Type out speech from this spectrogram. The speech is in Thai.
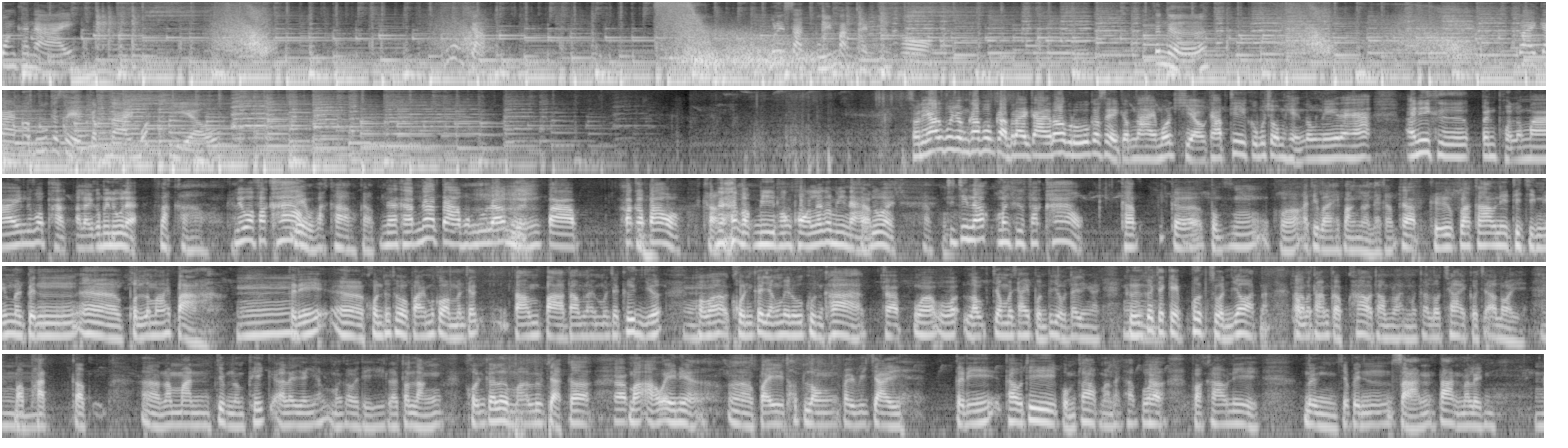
วังขนาย ร่วมกับ บริษัทปุ๋ยหมักแผ่นดินทอง เสนอ รายการรอบรู้เกษตรกับนายมดเขียว สวัสดีครับคุณผู้ชมครับพบกับรายการรอบรู้เกษตรกับนายมดเขียวครับที่คุณผู้ชมเห็นตรงนี้นะฮะอันนี้คือเป็นผลไม้หรือว่าผักอะไรก็ไม่รู้แหละ ฟักข้าวครับเรียกว่าฟักข้าวเรียกว่าฟักข้าวครับ นะครับหน้าตาผมดูแล้วเหมือนปลาปลากระเป้าครับนะแบบมีพองๆแล้วก็มีหนามครับ ด้วย ครับผมจริงๆแล้วมันคือฟักข้าว ครับก็ผมขออธิบายให้ฟังหน่อยนะครับ ครับ คือฟักข้าวนี่ที่จริงนี่มันเป็นเอ่อผลไม้ป่าอืม ทีนี้เอ่อคนทั่วๆไปเมื่อก่อนมันจะ ตามป่าตามอะไรมันจะขึ้นเยอะอืมเพราะว่าคนก็ยังไม่รู้คุณค่าครับว่าว่าเราจะมาใช้ผลประโยชน์ได้ยังไง คือก็จะเก็บเพิกส่วนยอดนะครัเอาบมาทำกับข้าวทำอะไรมันก็รสชาติก็จะอร่อยอืมมาผัดกับอ่าน้ำมันจิ้มน้ำพริกอะไรอย่างเงี้ยมันก็ดี แล้วตอนหลังคนก็เริ่มมารู้จักก็ครับมาเอาไอ้เนี่ยอ่าไปทดลองไปวิจัยแต่นี้เท่าที่ผมทราบมานะครับ ว่าฟักข้าวนี่หนึ่งจะเป็นสารต้านมะเร็ง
